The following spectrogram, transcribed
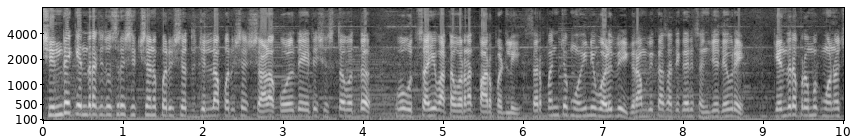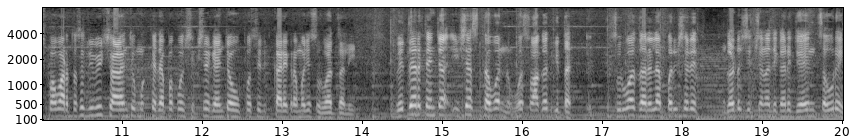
शिंदे केंद्राची दुसरी शिक्षण परिषद जिल्हा परिषद शाळा कोळदे येथे शिस्तबद्ध व उत्साही वातावरणात पार पडली. सरपंच मोहिनी वळवी ग्रामविकास अधिकारी संजय देवरे केंद्र प्रमुख मनोज पवार तसेच विविध शाळांचे मुख्याध्यापक व शिक्षक यांच्या उपस्थितीत कार्यक्रमाची सुरुवात झाली. विद्यार्थ्यांच्या ईशास्तवन व स्वागत गीतात सुरुवात झालेल्या परिषदेत गट शिक्षणाधिकारी जयंत चौरे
